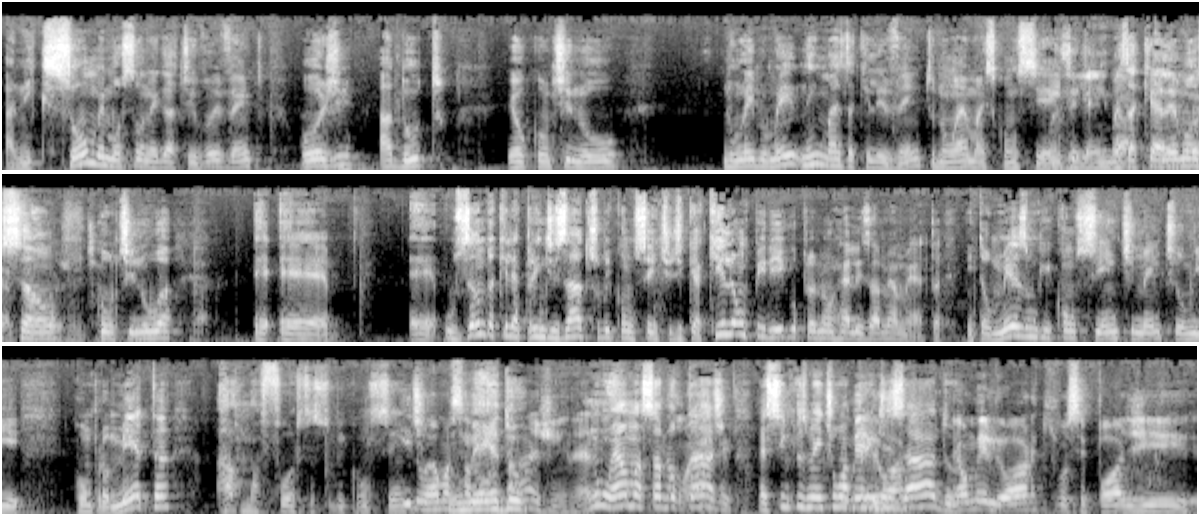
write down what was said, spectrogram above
anexou uma emoção negativa ao evento. Hoje, adulto, eu continuo. Não lembro nem mais daquele evento, não é mais consciente, Mas mas aquela emoção gente. continua é, é, é, usando aquele aprendizado subconsciente de que aquilo é um perigo para não realizar minha meta. Então, mesmo que conscientemente eu me comprometa, há uma força subconsciente, E não é uma um medo. sabotagem, né? Não é uma Não sabotagem, é, simplesmente um O melhor- aprendizado. É o melhor que você pode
